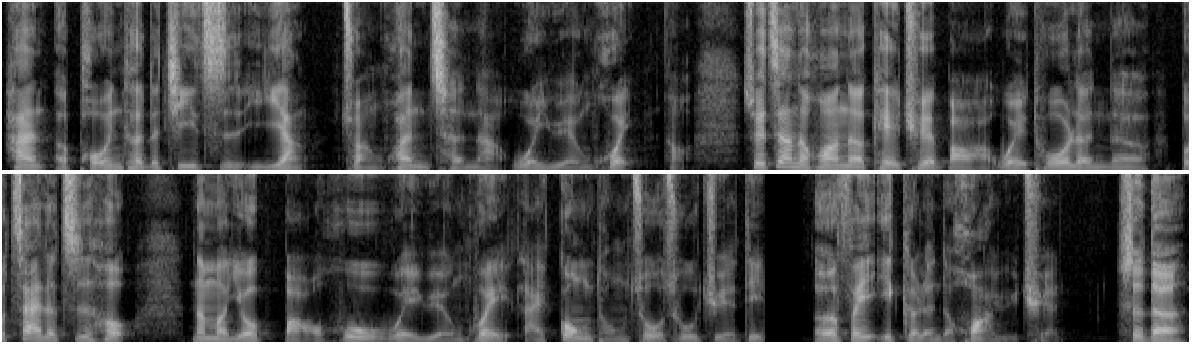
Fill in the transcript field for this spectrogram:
和 appointer 的机制一样。转换成啊委员会，好，所以这样的话呢，可以确保啊委托人呢不在了之后，那么由保护委员会来共同做出决定，而非一个人的话语权。是的，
